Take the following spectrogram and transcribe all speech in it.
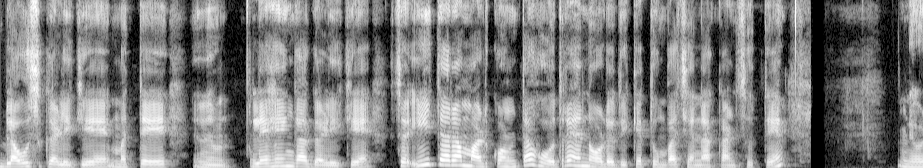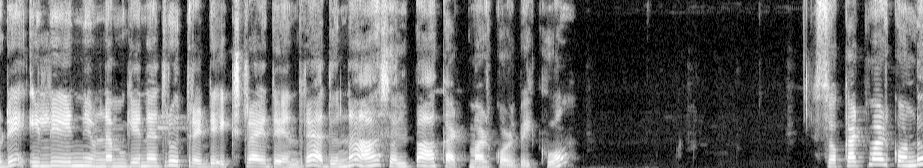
ಬ್ಲೌಸ್ಗಳಿಗೆ ಮತ್ತು ಲೆಹೆಂಗಾಗಳಿಗೆ ಸೊ ಈ ಥರ ಮಾಡ್ಕೊಳ್ತಾ ಹೋದರೆ ನೋಡೋದಕ್ಕೆ ತುಂಬ ಚೆನ್ನಾಗಿ ಕಾಣಿಸುತ್ತೆ. ನೋಡಿ, ಇಲ್ಲಿ ನೀವು ನಮಗೇನಾದರೂ ಥ್ರೆಡ್ ಎಕ್ಸ್ಟ್ರಾ ಇದೆ ಅಂದರೆ ಅದನ್ನು ಸ್ವಲ್ಪ ಕಟ್ ಮಾಡಿಕೊಳ್ಬೇಕು. ಸೊ ಕಟ್ ಮಾಡಿಕೊಂಡು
